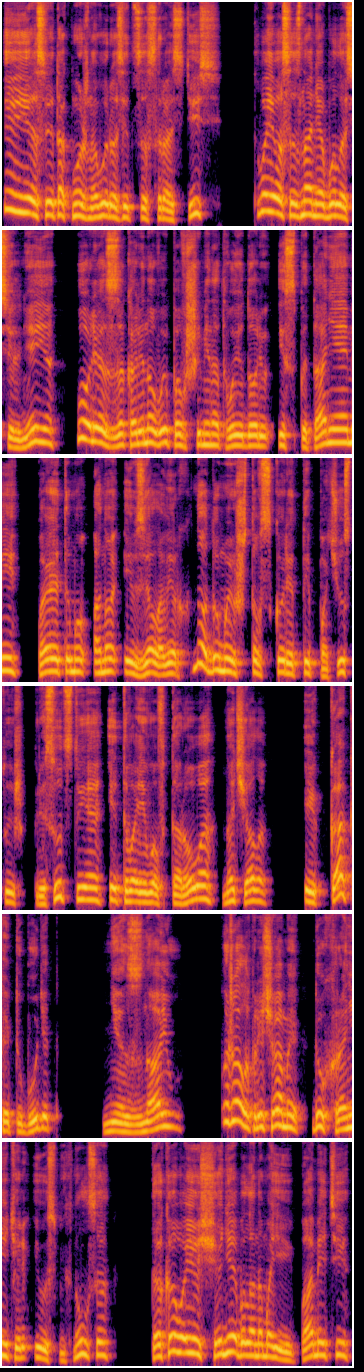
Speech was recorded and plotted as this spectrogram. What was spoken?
и, если так можно выразиться, срастись. Твое сознание было сильнее, более закалено выпавшими на твою долю испытаниями, Поэтому оно и взяло верх, но думаю, что вскоре ты почувствуешь присутствие и твоего второго начала. И как это будет? Не знаю. Пожал плечами дух-хранитель и усмехнулся. Такого еще не было на моей памяти,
